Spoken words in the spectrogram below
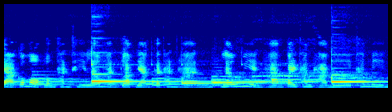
ก่าก็หมอบลงทันทีแล้วหันกลับอย่างกระทันหัน แล้วเหวี่ยงหางไปทางขาหมีทมิน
